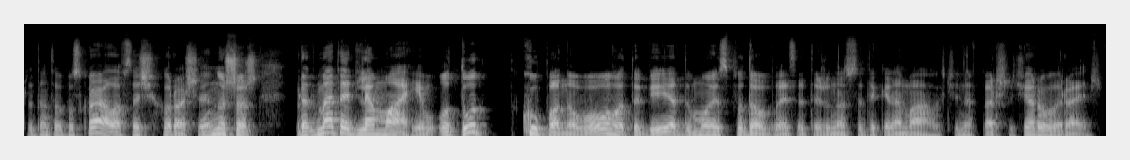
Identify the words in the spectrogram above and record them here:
предмет випускаю, але все ще хороше. Ну що ж, предмети для магів. Отут купа нового, тобі, я думаю, сподобається. Ти ж у нас все-таки на магах чи не в першу чергу граєш.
